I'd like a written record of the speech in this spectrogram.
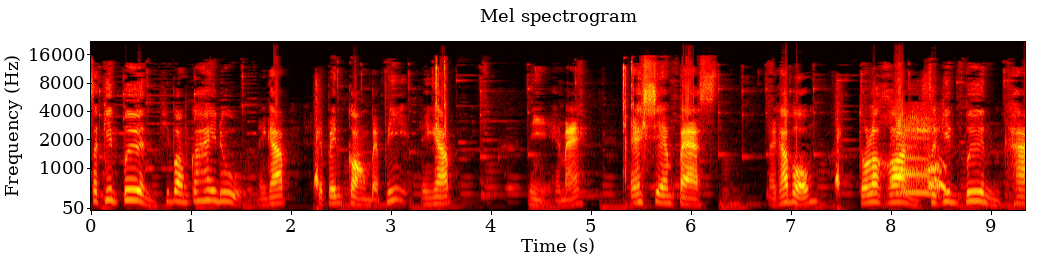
สกินปืนพี่บอมก็ให้ดูนะครับ จะเป็นกล่องแบบนี้นะครับ นี่เห็นไหม XM Pass นะครับผมตัวละครสกินปืนคา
